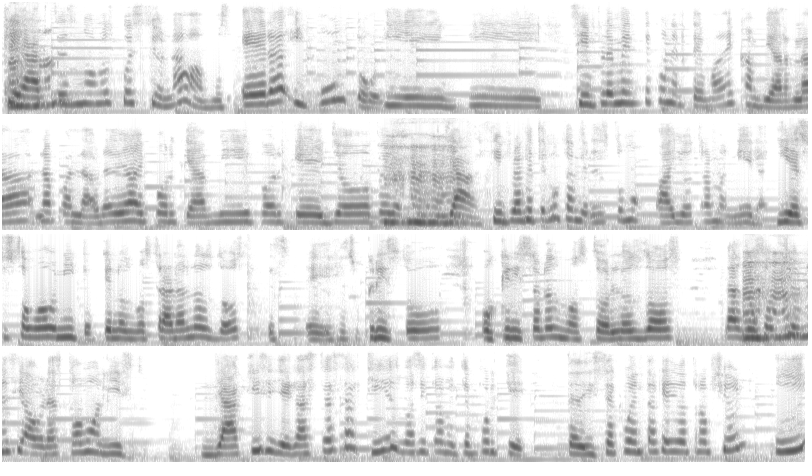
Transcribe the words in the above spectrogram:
que antes no nos cuestionábamos, era y punto, y, simplemente con el tema de cambiar la, la, palabra de, ay, porque a mí, porque yo, pero ya, simplemente con cambiar eso es como, hay otra manera, y eso estuvo bonito, que nos mostraran los dos, pues, eh, Jesucristo o Cristo nos mostró los dos las dos opciones y ahora es como listo. Ya aquí, si llegaste hasta aquí, es básicamente porque te diste cuenta que hay otra opción y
